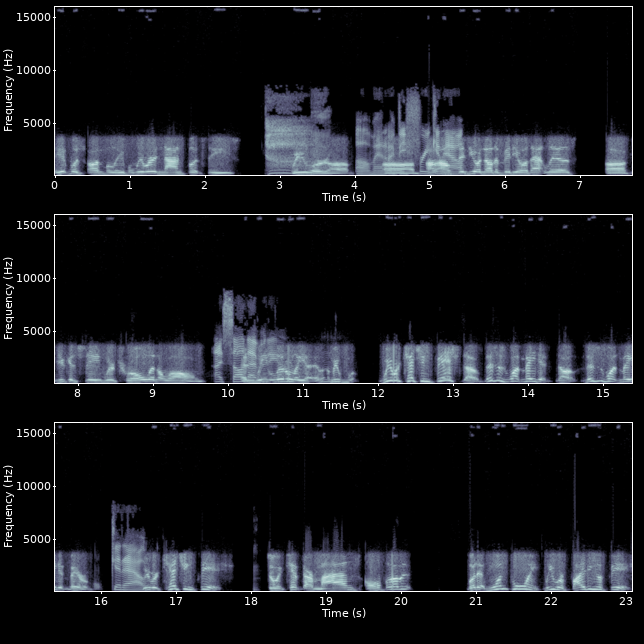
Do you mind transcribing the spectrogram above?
it was unbelievable. We were in nine foot seas. We were. Uh, oh man, I'd be um, freaking I'll, I'll send you another video of that, Liz. Uh, you can see we're trolling along, I saw and that we video. literally, uh, Mm. we we were catching fish though. This is what made it. No, this is what made it bearable. Get out. We were catching fish, so it kept our minds off of it. But at one point, we were fighting a fish,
